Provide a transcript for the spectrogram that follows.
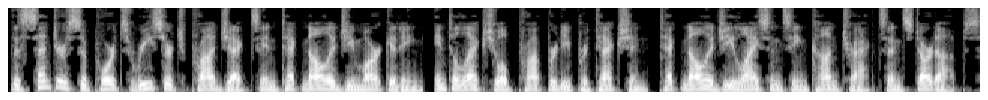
The center supports research projects in technology marketing, intellectual property protection, technology licensing contracts and startups.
